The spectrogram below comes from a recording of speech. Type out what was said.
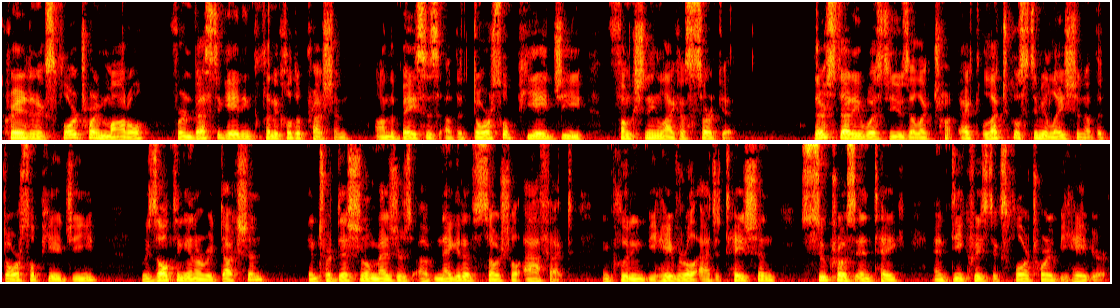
created an exploratory model for investigating clinical depression on the basis of the dorsal PAG functioning like a circuit. Their study was to use electro- electrical stimulation of the dorsal PAG, resulting in a reduction in traditional measures of negative social affect, including behavioral agitation, sucrose intake, and decreased exploratory behavior.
